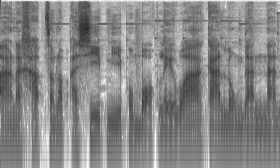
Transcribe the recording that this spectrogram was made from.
บ้างนะครับสำหรับอาชีพนี้ผมบอกเลยว่าการลงดันนั้น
